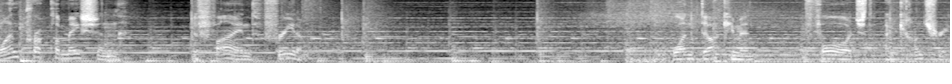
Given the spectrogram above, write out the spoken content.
One proclamation defined freedom. One document forged a country.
